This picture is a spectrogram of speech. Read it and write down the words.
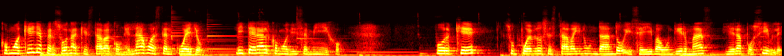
como aquella persona que estaba con el agua hasta el cuello, literal como dice mi hijo, porque su pueblo se estaba inundando y se iba a hundir más y era posible,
